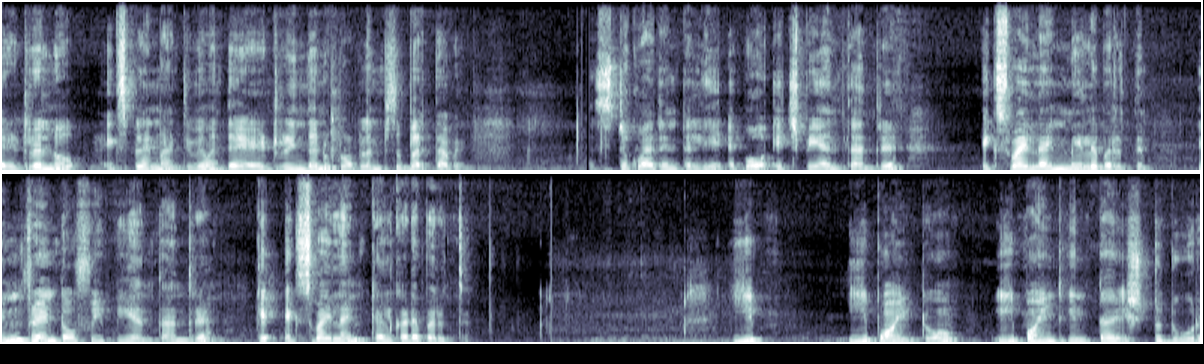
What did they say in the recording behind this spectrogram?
ಎರಡರಲ್ಲೂ ಎಕ್ಸ್ಪ್ಲೇನ್ ಮಾಡ್ತೀವಿ ಮತ್ತು ಎರಡರಿಂದನೂ ಪ್ರಾಬ್ಲಮ್ಸ್ ಬರ್ತವೆ. ಫಸ್ಟ್ ಕ್ವಾಡ್ರೆಂಟಲ್ಲಿ ಎಬೋ ಎಚ್ ಪಿ ಅಂತ ಅಂದರೆ ಎಕ್ಸ್ ವೈ ಲೈನ್ ಮೇಲೆ ಬರುತ್ತೆ. In front of V P ಅಂತ ಅಂದರೆ ಕೆ ಎಕ್ಸ್ ವೈ ಲೈನ್ ಕೆಳಗಡೆ ಬರುತ್ತೆ. ಈ ಈ ಪಾಯಿಂಟು ಈ ಪಾಯಿಂಟ್ಗಿಂತ ಎಷ್ಟು ದೂರ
